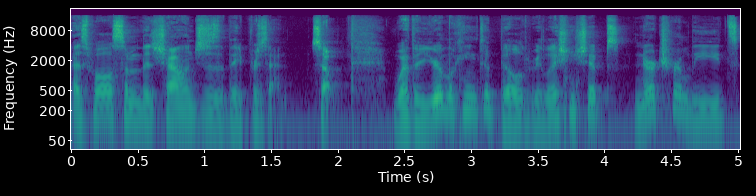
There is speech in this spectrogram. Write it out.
as well as some of the challenges that they present. So, whether you're looking to build relationships, nurture leads,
